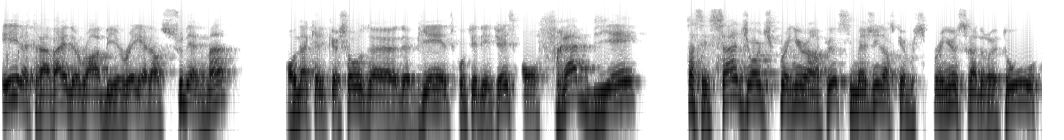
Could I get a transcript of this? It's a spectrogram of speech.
et le travail de Robbie Ray. Alors, soudainement, on a quelque chose de, bien du côté des Jays. On frappe bien. Ça, c'est ça, George Springer en plus. Imaginez lorsque Springer sera de retour.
